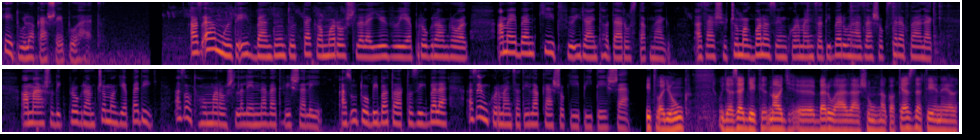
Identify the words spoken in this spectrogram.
7 új lakás épülhet. Az elmúlt évben döntöttek a Maroslele jövője programról, amelyben két fő irányt határoztak meg. Az első csomagban az önkormányzati beruházások szerepelnek, a második program csomagja pedig az Otthon Maroslelén nevet viseli. Az utóbbiba tartozik bele az önkormányzati lakások építése. Itt vagyunk, ugye az egyik nagy beruházásunknak a kezdeténél,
